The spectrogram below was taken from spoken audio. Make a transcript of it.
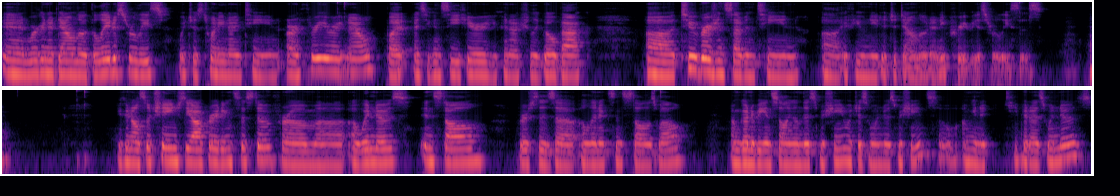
And we're going to download the latest release, which is 2019 R3 right now. But as you can see here, you can actually go back uh, to version 17 uh, if you needed to download any previous releases. You can also change the operating system from uh, a Windows install versus a, a, Linux install as well. I'm going to be installing on this machine, which is a Windows machine, so I'm going to keep it as Windows.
